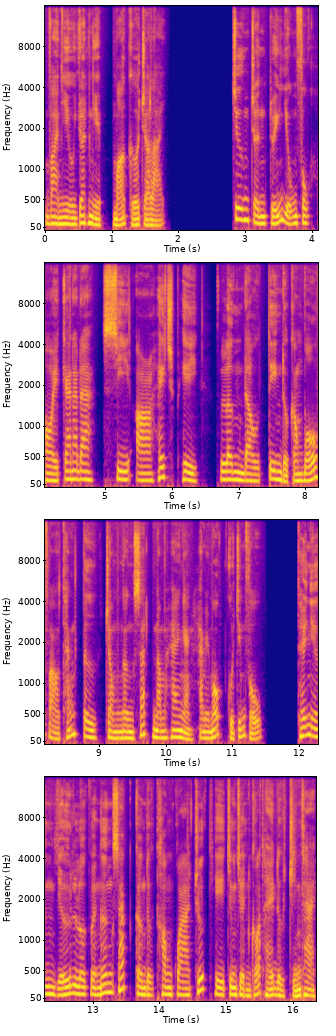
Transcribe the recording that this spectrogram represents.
và nhiều doanh nghiệp mở cửa trở lại. Chương trình tuyển dụng phục hồi Canada CRHP lần đầu tiên được công bố vào tháng 4 trong ngân sách năm 2021 của chính phủ. Thế nhưng, dự luật về ngân sách cần được thông qua trước khi chương trình có thể được triển khai.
